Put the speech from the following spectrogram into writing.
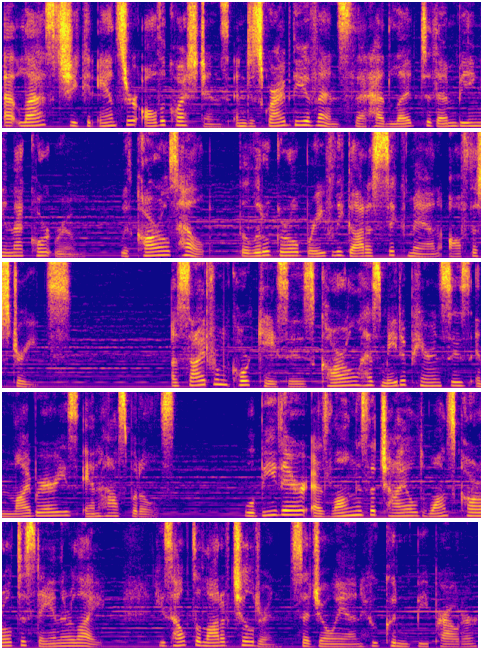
At last, she could answer all the questions and describe the events that had led to them being in that courtroom. With Carl's help, the little girl bravely got a sick man off the streets. Aside from court cases, Carl has made appearances in libraries and hospitals. Will be there as long as the child wants Carl to stay in their light. He's helped a lot of children, said Joanne, who couldn't be prouder.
